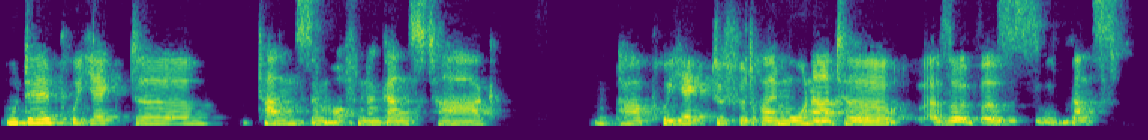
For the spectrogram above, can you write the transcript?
Modellprojekte, Tanz im offenen Ganztag, ein paar Projekte für drei Monate. Also das ist so ganz,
